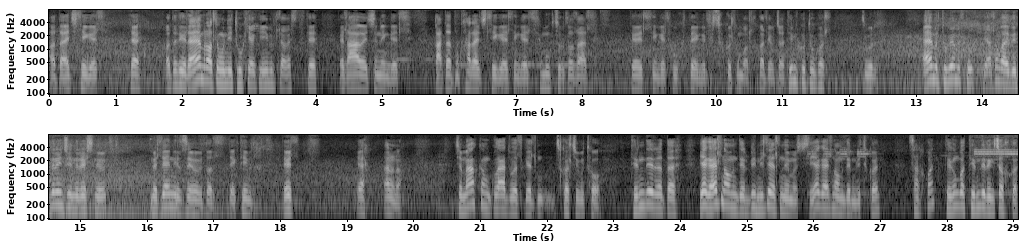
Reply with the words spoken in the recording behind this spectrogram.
одоо ажил хийгээл те одоо тэгэл амар олон хүний түүх яг ийм л байгаа шүү дээ Тэгэл аав ээж нь ингээл гадаадд хар ажил хийгээл ингээл мөнгө цуглуулаад тэгэл ингээл хүүхдээ ингээл өсөхгүй хүн болохгүй л явж байгаа. Тиймэрхүү түүх бол зүгээр амар түгээмэл түүх. Ялангуяа бидний генерашны үед millennials-ийн хувьд бол яг тийм л баг. Тэгэл яа, I don't know. Чи Malcolm Gladwell гэж зохиолч мэдхүү. Тэрэн дээр одоо яг аль номон дээр би нэлээд аль ном уншсан. Яг аль номон дээр мэдэхгүй байна. Санахгүй байна. Тэгэн гоо тэрэн дээр ингэж байгаа байхгүй.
